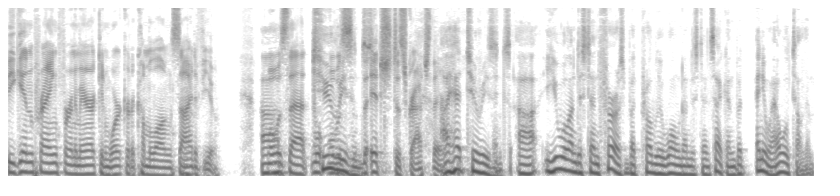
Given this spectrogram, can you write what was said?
begin praying for an American worker to come alongside of you? what was that? What, two what was reasons. The itch to scratch there. I had two reasons. Uh, you will understand first, but probably won't understand second. But anyway, I will tell them.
